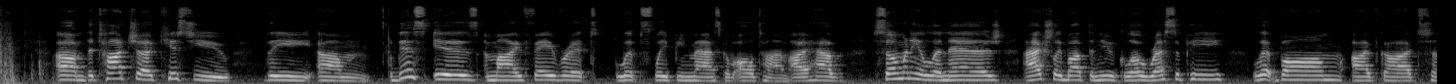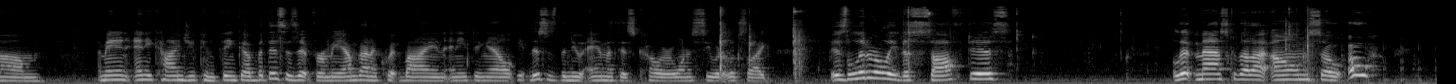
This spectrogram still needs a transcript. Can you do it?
Um, the Tatcha Kissu the um, this is my favorite lip sleeping mask of all time. I have so many Laneige. I actually bought the new Glow Recipe lip balm. I've got, um, I mean, any kind you can think of, but this is it for me. I'm gonna quit buying anything else. This is the new amethyst color. I wanna see what it looks like. Is literally the softest lip mask that I own. So, oh,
